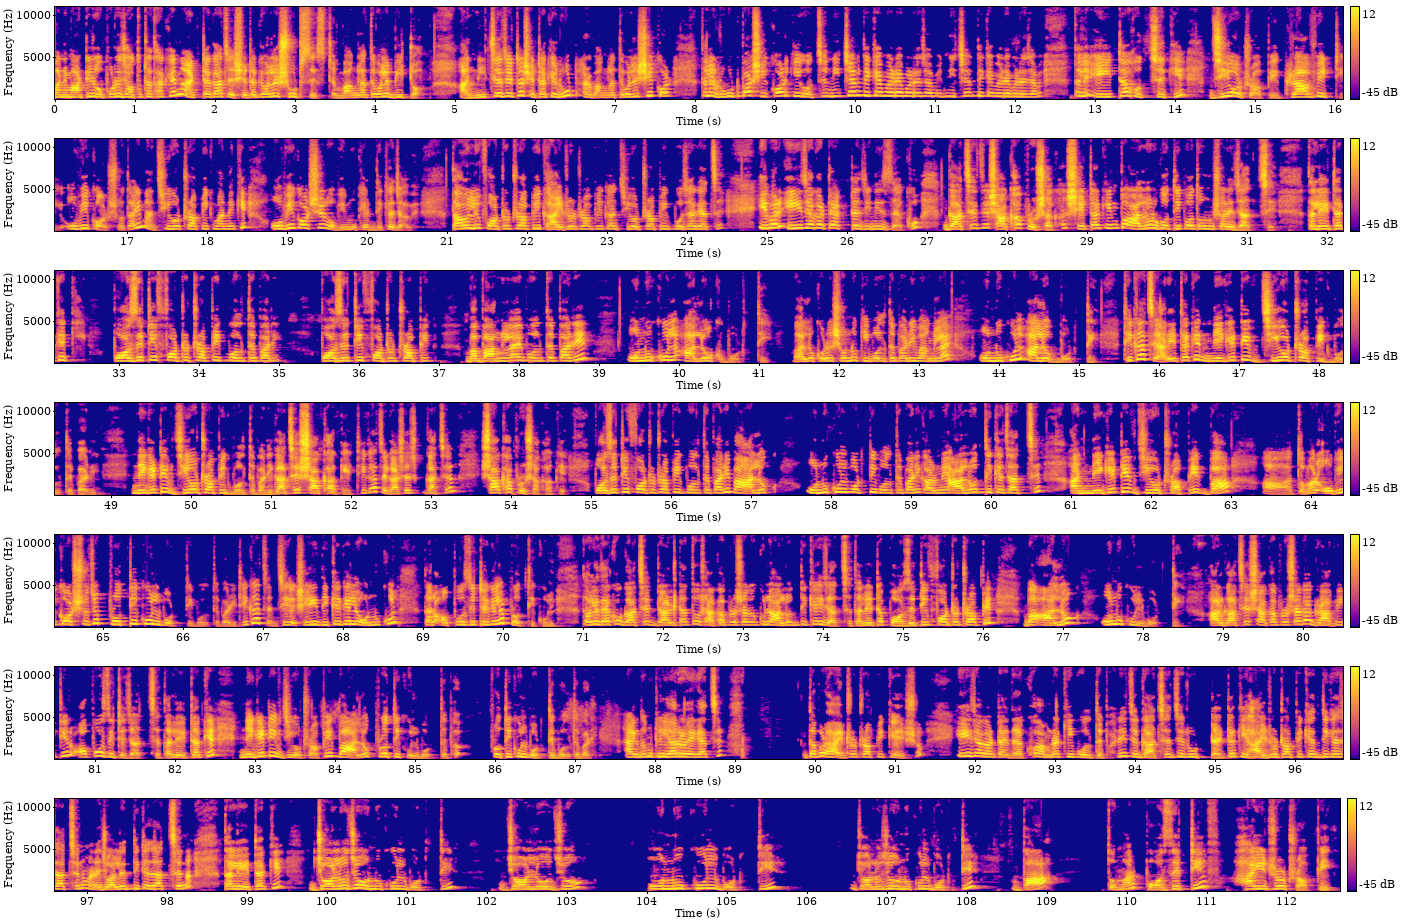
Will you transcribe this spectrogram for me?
মানে মাটির ওপরে যতটা থাকে না একটা গাছে, সেটাকে বলে শুট সিস্টেম বাংলাতে বলে বিটপ আর নিচে যেটা, সেটাকে রুট আর বাংলাতে বলে শিকড়। তাহলে রুট বা শিকড় কি হচ্ছে? নিচের দিকে বেড়ে বেড়ে যাবে, নিচের দিকে বেড়ে বেড়ে যাবে। তাহলে এইটা হচ্ছে কি? জিওট্রপিক গ্রাভিটি অভিকর্ষ, তাই না? জিওট্রপিক মানে কি? অভিকর্ষের অভিমুখের দিকে যাবে। তাহলে ফটোট্রপিক হাইড্রোট্রপিক আর জিওট্রপিক বোঝা গেছে। এবার এই জায়গাটা একটা জিনিস দেখো গাছের যে শাখা প্রশাখা, সেটা কিন্তু আলোর গতিপথ অনুসারে যাচ্ছে। তাহলে এটাকে কি পজিটিভ ফটোট্রপিক বলতে পারি? পজিটিভ ফটোট্রপিক বা বাংলায় বলতে পারি অনুকূল আলোকবর্তী। ভালো করে শোনো কি বলতে পারি বাংলায়? অনুকূল আলোকবর্তী। ঠিক আছে? আর এটাকে নেগেটিভ জিওট্রপিক বলতে পারি। নেগেটিভ জিওট্রপিক বলতে পারি গাছের শাখাকে। ঠিক আছে? গাছের গাছের শাখা প্রশাখাকে। পজিটিভ ফটোট্রপিক বলতে পারি বা আলোক অনুকূলবর্তী বলতে পারি, কারণ এই আলোর দিকে যাচ্ছে। আর নেগেটিভ জিওট্রপিক বা তোমার অভিকর্ষজ প্রতিকূলবর্তী বলতে পারি, ঠিক আছে? যে সেই দিকে গেলে অনুকূল, তার অপোজিটে গেলে প্রতিকূল। তাহলে দেখো, গাছের ডালটা তো শাখা প্রশাখাগুলো আলোর দিকেই যাচ্ছে। তাহলে এটা পজিটিভ ফটোট্রপিক বা আলোক অনুকূলবর্তী। আর গাছের শাখা প্রশাখা গ্রাভিটির অপোজিটে যাচ্ছে। তাহলে এটাকে নেগেটিভ জিওট্রপিক বা আলোক প্রতিকূল বলতে প্রতিকূলবর্তী বলতে পারি। একদম ক্লিয়ার হয়ে গেছে। তারপর হাইড্রোট্রপিকে এসো। এই জায়গাটায় দেখো আমরা কি বলতে পারি যে গাছের যে রুটটা এটা কি হাইড্রোট্রপিকের দিকে যাচ্ছে না? মানে জলের দিকে যাচ্ছে না? তাহলে এটা কি জলজ অনুকূলবর্তী জলজ অনুকূলবর্তী জলজ অনুকূলবর্তী বা তোমার পজিটিভ হাইড্রোট্রপিক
